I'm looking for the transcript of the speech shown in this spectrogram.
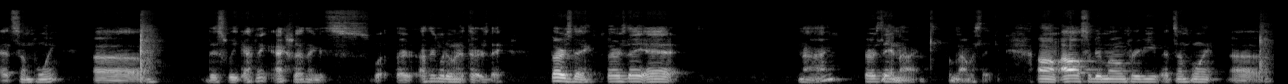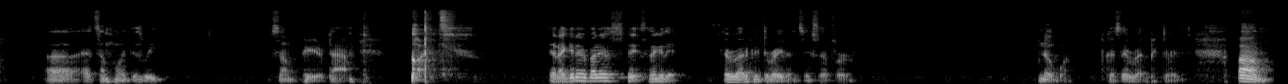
at some point uh this week. I think actually, I think it's what thir- I think we're doing it Thursday. Thursday, Thursday at nine. Thursday at nine, if I'm not mistaken. Um, I also did my own preview at some point. Uh, uh, at some point this week, some period of time. But Did I get everybody else's picks? I think I did. Everybody picked the Ravens except for no one because everybody picked the Ravens. Um,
